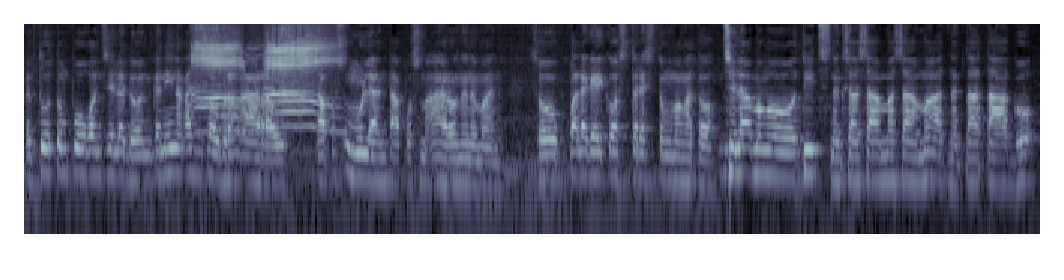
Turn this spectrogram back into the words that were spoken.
Nagtutumpukan sila doon. Kanina kasi sobrang araw, tapos umulan, tapos maaraw na naman. So, palagay ko stress tong mga to. Sila mga otits, nagsasama-sama at nagtatago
